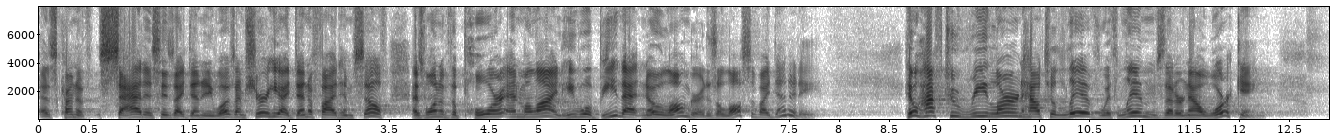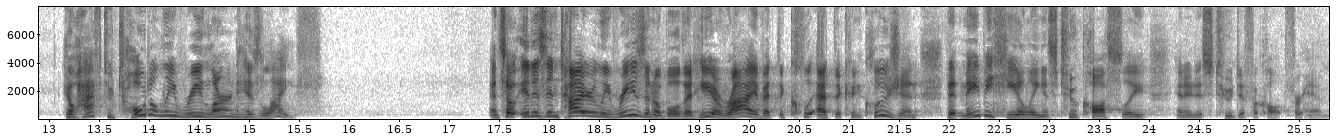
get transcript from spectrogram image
as kind of sad as his identity was, I'm sure he identified himself as one of the poor and maligned. He will be that no longer. It is a loss of identity. He'll have to relearn how to live with limbs that are now working. He'll have to totally relearn his life. And so it is entirely reasonable that he arrive at the, at the conclusion that maybe healing is too costly and it is too difficult for him.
